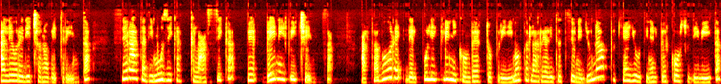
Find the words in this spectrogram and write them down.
alle ore 19.30, serata di musica classica per beneficenza a favore del Policlinico Umberto I per la realizzazione di un'app che aiuti nel percorso di vita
